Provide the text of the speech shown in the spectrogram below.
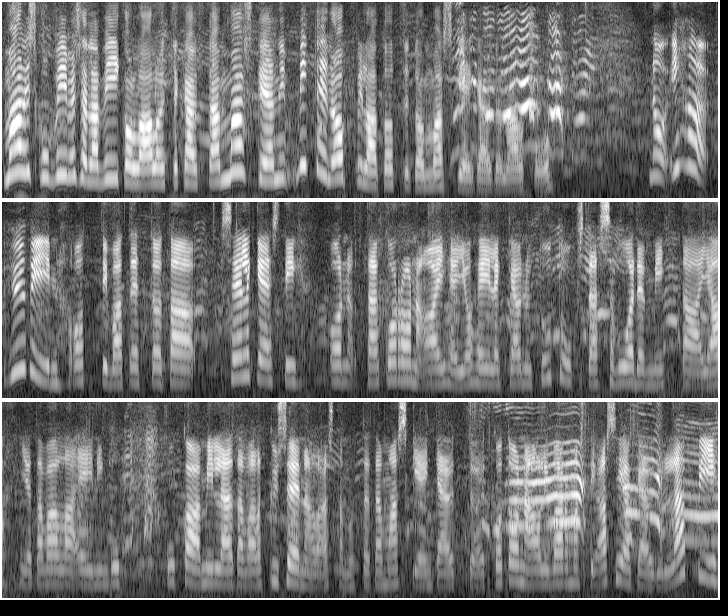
Maaliskuun viimeisellä viikolla aloitte käyttää maskeja, niin miten oppilaat otti tuon maskien käytön alkuun? No ihan hyvin ottivat, että tota, selkeästi on tämä korona-aihe jo heille käynyt tutuksi tässä vuoden mittaan ja, ja tavallaan ei niinku kukaan millään tavalla kyseenalaistanut tätä maskien käyttöä. Et kotona oli varmasti asia käyty läpi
